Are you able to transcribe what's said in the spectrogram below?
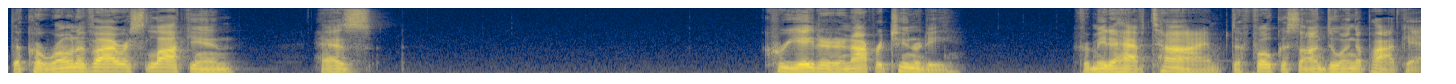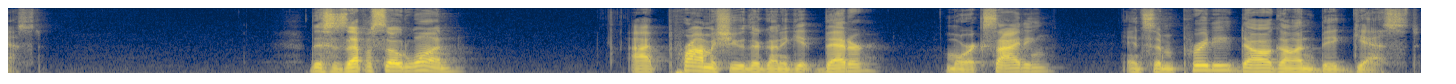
The coronavirus lock in has created an opportunity for me to have time to focus on doing a podcast. This is episode one. I promise you they're going to get better, more exciting, and some pretty doggone big guests.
